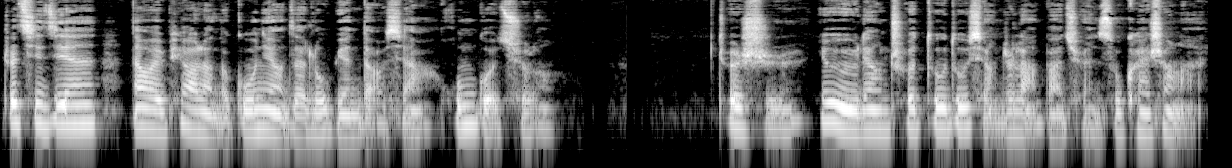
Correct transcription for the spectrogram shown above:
这期间，那位漂亮的姑娘在路边倒下，昏过去了。这时，又有一辆车嘟嘟响着喇叭，全速开上来。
